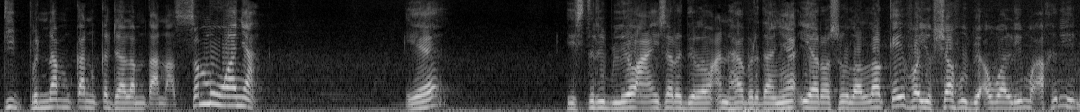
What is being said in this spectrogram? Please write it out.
Dibenamkan ke dalam tanah semuanya. Ya. Istri beliau Aisyah radhiyallahu anha bertanya ya Rasulullah kaifa yukshafu bi awalihim wa akhirihim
